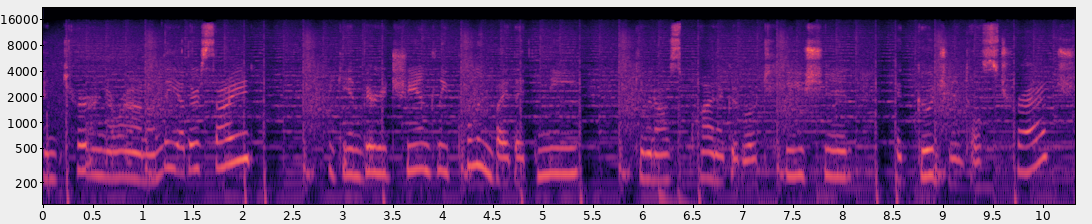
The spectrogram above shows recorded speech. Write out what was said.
and turn around on the other side Again, very gently pulling by that knee, giving our spine a good rotation, a good gentle stretch.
